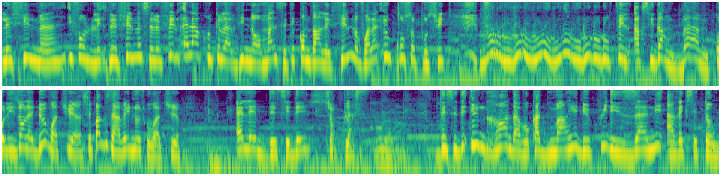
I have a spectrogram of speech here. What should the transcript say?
les films, hein, il faut les, les films, c'est le film. Elle a cru que la vie normale, c'était comme dans les films. Voilà une course-poursuite. Phil, accident, bam, collision, les deux voitures. C'est pas que c'est avec une autre voiture. Elle est décédée sur place. Oh là là. Décédée, une grande avocate mariée depuis des années avec cet homme.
